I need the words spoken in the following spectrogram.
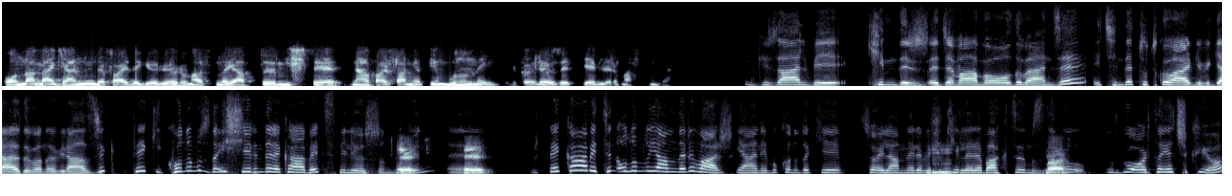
Ondan ben kendim de fayda görüyorum. Aslında yaptığım işte ne yaparsam yapayım bununla ilgili. Böyle özetleyebilirim aslında. Güzel bir kimdir e, cevabı oldu bence. İçinde tutku var gibi geldi bana birazcık. Peki konumuz da iş yerinde rekabet biliyorsun bugün. Evet. Ee, evet. Rekabetin olumlu yanları var. Yani bu konudaki söylemlere ve fikirlere baktığımızda var. bu vurgu ortaya çıkıyor.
